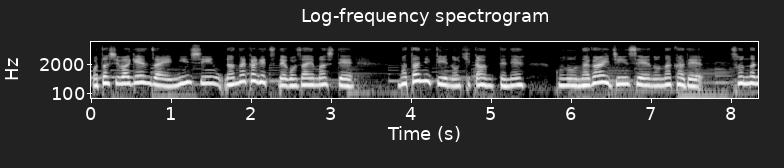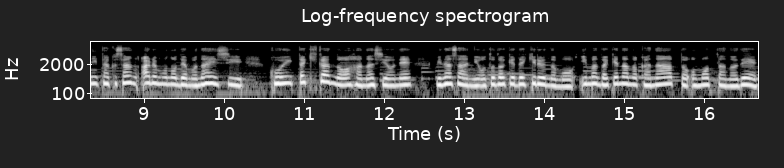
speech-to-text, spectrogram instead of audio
私は現在妊娠7ヶ月でございましてマタニティの期間ってねこの長い人生の中でそんなにたくさんあるものでもないしこういった期間のお話をね皆さんにお届けできるのも今だけなのかなと思ったので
